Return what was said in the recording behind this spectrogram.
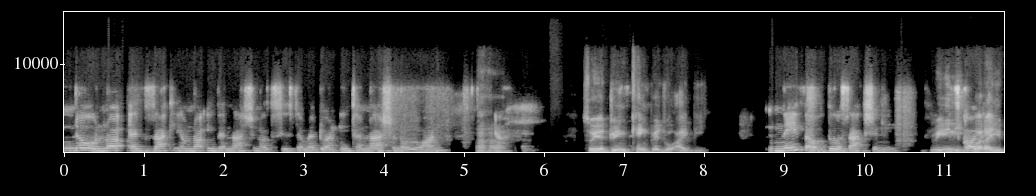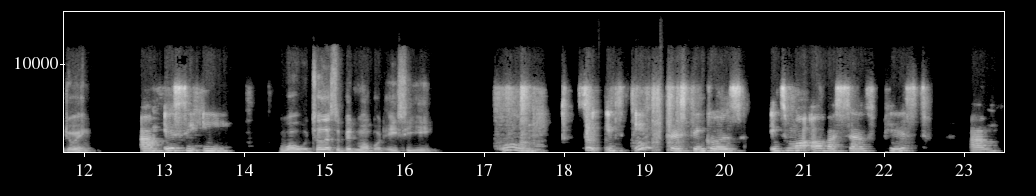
No, not exactly. I'm not in the national system. I do an international one. Uh-huh. Yeah. So you're doing Cambridge or IB? Neither of those actually. Really? Called, what are you doing? Um, ACE. Well, tell us a bit more about ACE. Oh, so it's interesting because it's more of a self-paced um,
